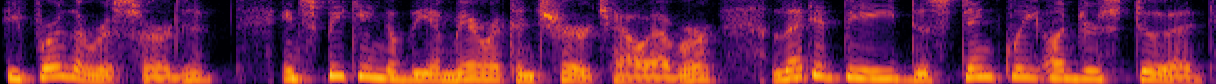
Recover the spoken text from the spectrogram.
He further asserted, in speaking of the American church, however, let it be distinctly understood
